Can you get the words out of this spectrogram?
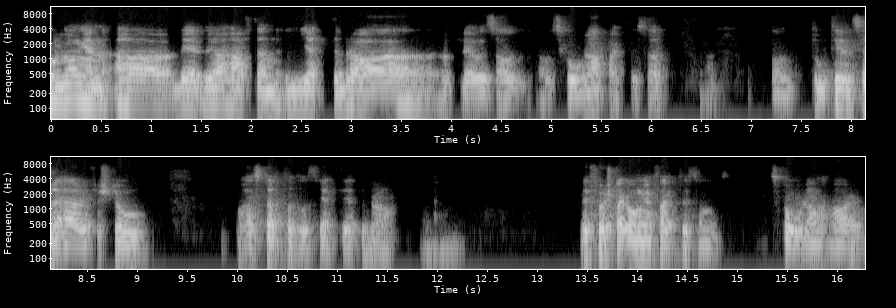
Skolgången har, vi, vi, har haft en jättebra upplevelse av, av skolan faktiskt. Att, att de tog till sig det här och förstod och har stöttat oss jätte, jättebra. Det är första gången faktiskt som skolan har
